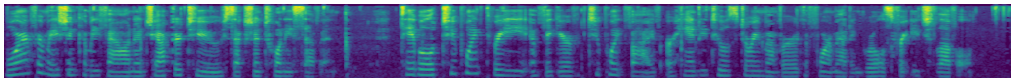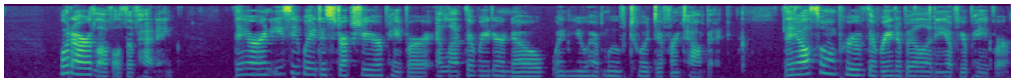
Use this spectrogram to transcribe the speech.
More information can be found in Chapter 2, Section 27. Table 2.3 and Figure 2.5 are handy tools to remember the formatting rules for each level. What are levels of heading? They are an easy way to structure your paper and let the reader know when you have moved to a different topic. They also improve the readability of your paper.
